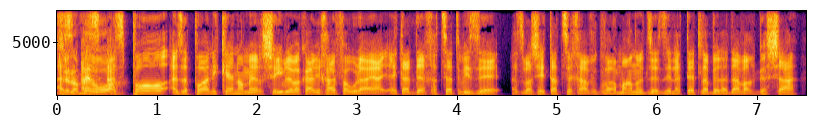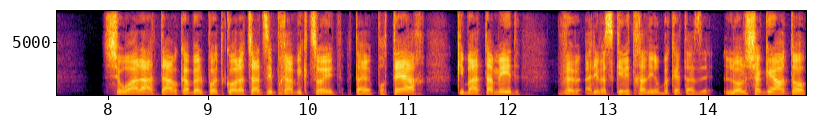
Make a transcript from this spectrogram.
אז, זה לא אז, מרוע. אז פה, אז פה אני כן אומר שאם למכבי חיפה אולי הייתה דרך לצאת מזה, אז מה שהייתה צריכה, וכבר אמרנו את זה, זה לתת לבן אדם הרגשה שוואלה, אתה מקבל פה את כל הצ'אנסים מבחינה מקצועית. אתה פותח, כמעט תמיד, ואני מסכים איתך ניר בקטע הזה. לא לשגע אותו,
